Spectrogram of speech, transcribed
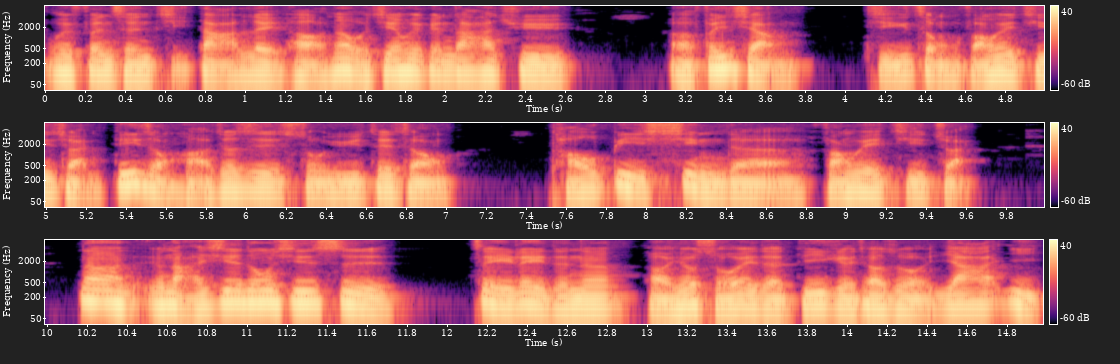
会分成几大类哈。那我今天会跟大家去呃分享几种防卫机转。第一种哈，就是属于这种逃避性的防卫机转。那有哪一些东西是这一类的呢？啊，有所谓的第一个叫做压抑。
